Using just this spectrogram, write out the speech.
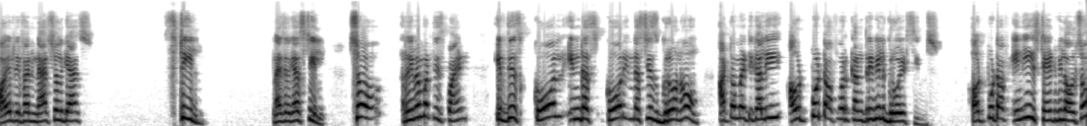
oil refinery natural gas steel natural gas steel so remember this point if this coal industry core industries grow no automatically output of our country will grow it seems output of any state will also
